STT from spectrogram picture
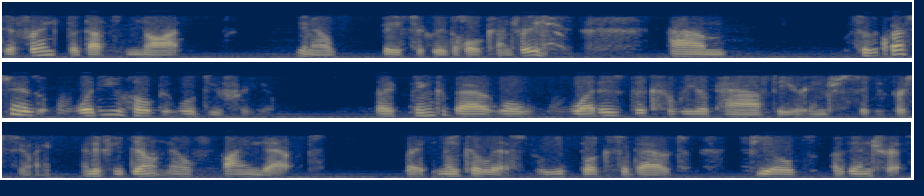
different, but that's not you know basically the whole country. um, so the question is, what do you hope it will do for you? Right? Think about, well, what is the career path that you're interested in pursuing? And if you don't know, find out. Right? Make a list. Read books about fields of interest.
